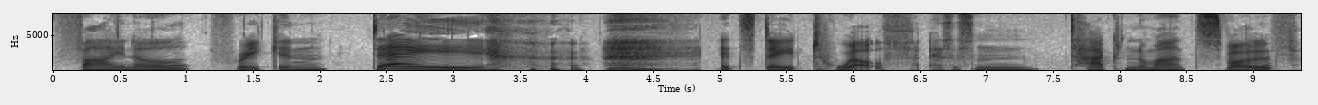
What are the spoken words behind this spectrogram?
Final freaking day! It's day 12. Es ist ein Tag Nummer 12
